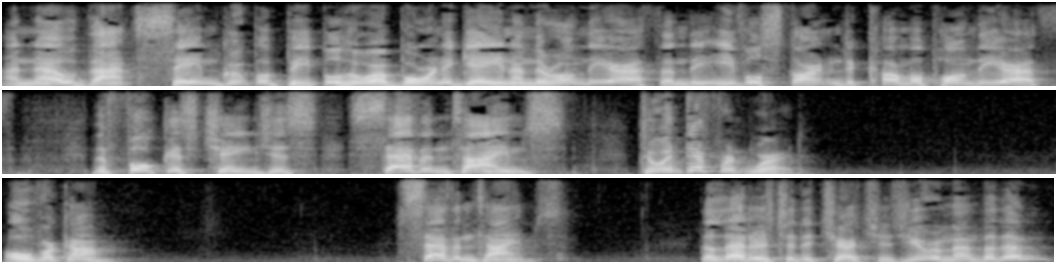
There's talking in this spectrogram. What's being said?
And now that same group of people who are born again and they're on the earth and the evil's starting to come upon the earth, the focus changes seven times to a different word overcome. Seven times. The letters to the churches. You remember them?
